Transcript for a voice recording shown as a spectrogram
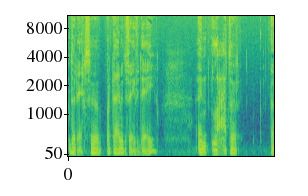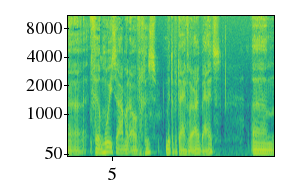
de rechtse partij, met de VVD. En later, veel moeizamer overigens... met de Partij van de Arbeid... Ehm,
